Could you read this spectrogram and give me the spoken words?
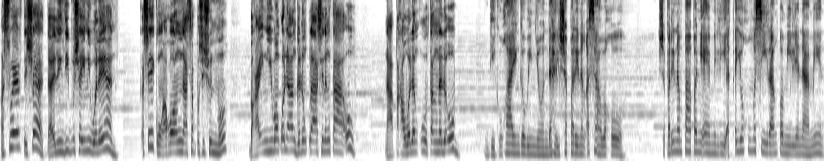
Maswerte siya dahil hindi mo siya iniwalayan. Kasi kung ako ang nasa posisyon mo, baka iniwan ko na ang ganong klase ng tao. Napakawalang utang na loob. Hindi ko kayang gawin yon dahil siya pa rin ang asawa ko. Siya pa rin ang papa ni Emily at ayokong masira ang pamilya namin.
